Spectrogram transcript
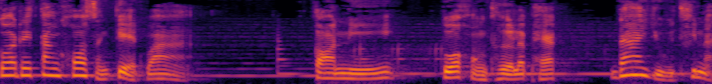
ก็ได้ตั้งข้อสังเกตว่า ตอนนี้ตัวของเธอและแพ็คได้อยู่ที่ไหน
